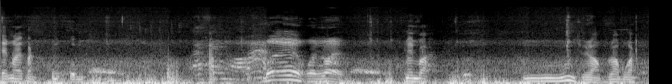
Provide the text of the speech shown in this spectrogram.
จักหน่อยก่อนคมเมื่อคนน้อยๆแม่นบ่อืมพี่น้องรอบก่อน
